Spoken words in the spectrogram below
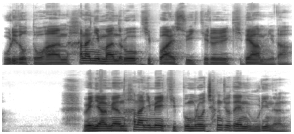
우리도 또한 하나님만으로 기뻐할 수 있기를 기대합니다. 왜냐하면 하나님의 기쁨으로 창조된 우리는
